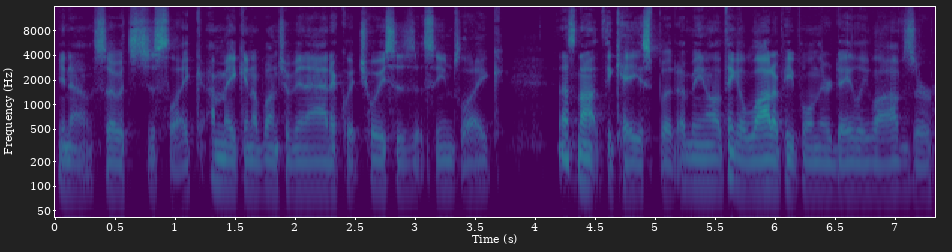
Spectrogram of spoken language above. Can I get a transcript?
You know, so it's just like I'm making a bunch of inadequate choices. It seems like and that's not the case, but I mean, I think a lot of people in their daily lives are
